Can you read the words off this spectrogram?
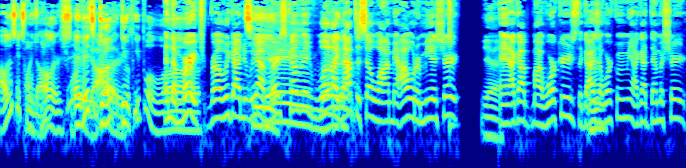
I was gonna say twenty dollars. if it's good, dude, people love And the merch, bro. We got new, we got merch Yay, coming. Well, like not to sell. Well, I mean, I ordered me a shirt, Yeah, and I got my workers, the guys that Mhm. work with me, I got them a shirt.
